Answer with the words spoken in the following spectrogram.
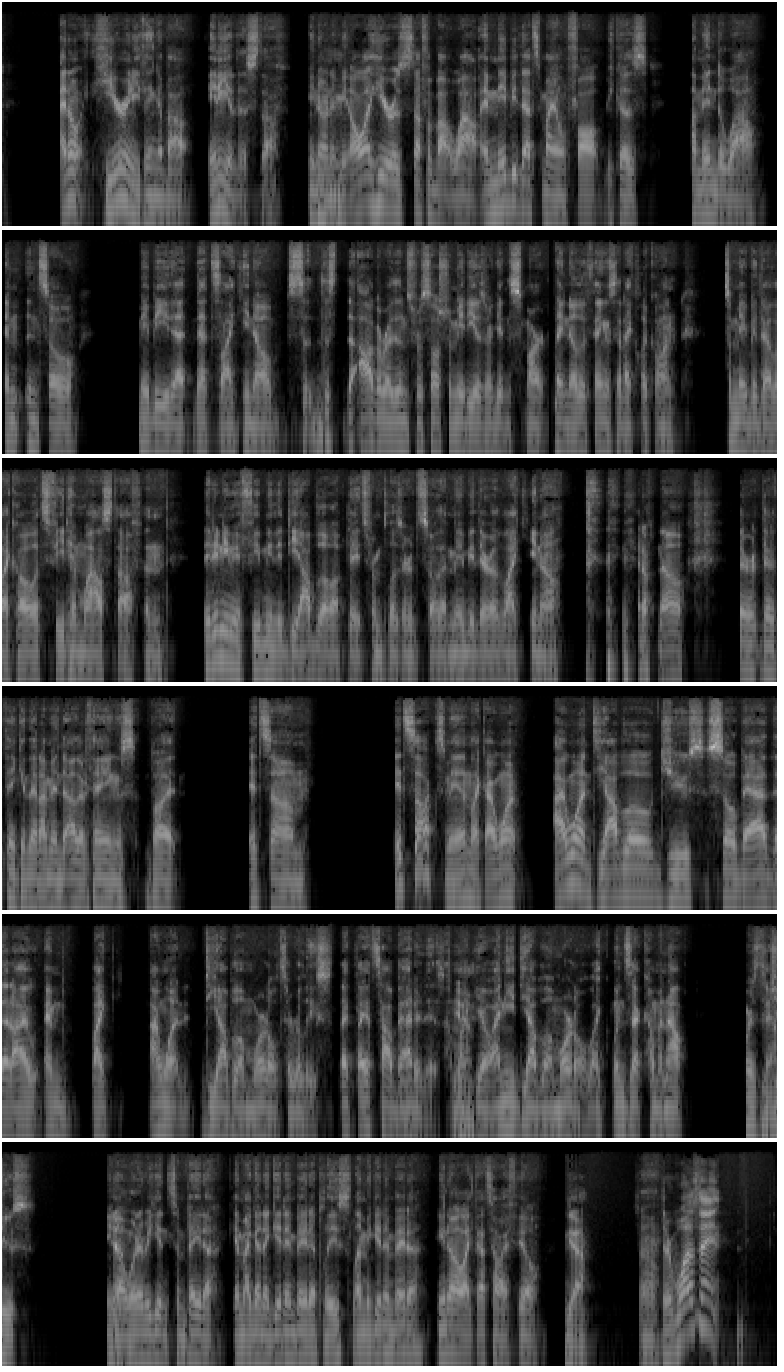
i don't hear anything about any of this stuff. You know what i Mhm. mean? All i hear is stuff about wow. And maybe that's my own fault because i'm into wow. And, and so maybe that that's like you know so this, the algorithms for social medias are getting smart. They know the things that i click on. So maybe they're like oh let's feed him wow stuff. And they didn't even feed me the Diablo updates from Blizzard, so that maybe they're like, you know, I don't know. They're they're thinking that I'm into other things, but it's um it sucks, man. Like I want I want Diablo juice so bad that I am like I want Diablo Immortal to release. That that's how bad it is. I'm like, yo, I need Diablo Immortal. Like when's that coming out? Where's the Yeah. juice? You know, when are we getting some beta? Am I gonna get in beta, please? Let me get in beta. You know, like that's how I feel. Yeah. So There wasn't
